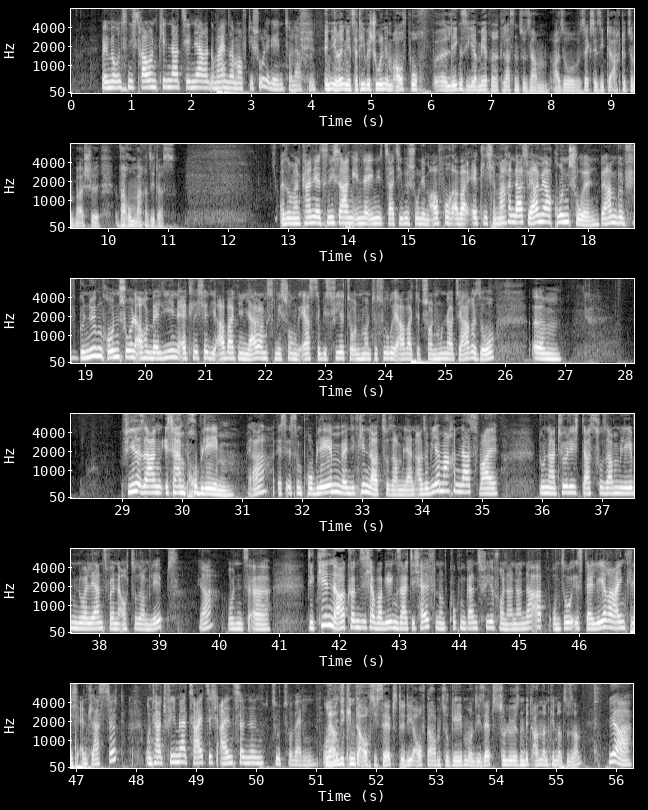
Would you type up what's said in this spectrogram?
wenn wir uns nicht trauen, Kinder zehn Jahre gemeinsam auf die Schule gehen zu lassen. In Ihrer Initiative Schulen im Aufbruch äh, legen Sie ja mehrere Klassen zusammen, also sechste, siebte, achte zum Beispiel. Warum machen Sie das? Also man kann jetzt nicht sagen in der Initiative Schule im Aufbruch, aber etliche machen das. Wir haben ja auch Grundschulen. Wir haben genügend Grundschulen, auch in Berlin etliche, die arbeiten in Jahrgangsmischung, erste bis vierte und Montessori arbeitet schon 100 Jahre so. Ähm, viele sagen, ist ja ein Problem. Ja, es ist ein Problem, wenn die Kinder zusammen lernen. Also wir machen das, weil du natürlich das Zusammenleben nur lernst, wenn du auch zusammen lebst. Ja, und äh, die Kinder können sich aber gegenseitig helfen und gucken ganz viel voneinander ab. Und so ist der Lehrer eigentlich entlastet und hat viel mehr Zeit, sich Einzelnen zuzuwenden. Und Lernen die Kinder auch, sich selbst die Aufgaben zu geben und sie selbst zu lösen mit anderen Kindern zusammen? Ja,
